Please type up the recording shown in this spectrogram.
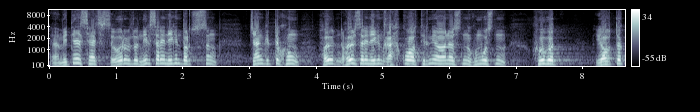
мэдээлэл сайжирсан. Өөрөөр хэлбэл 1 сарын 1-нд оржсон жан гэдэг хүн 2 2 сарын 1-нд гарахгүй бол тэрний хойноос нь хүмүүс нь хөөгөөд явдаг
